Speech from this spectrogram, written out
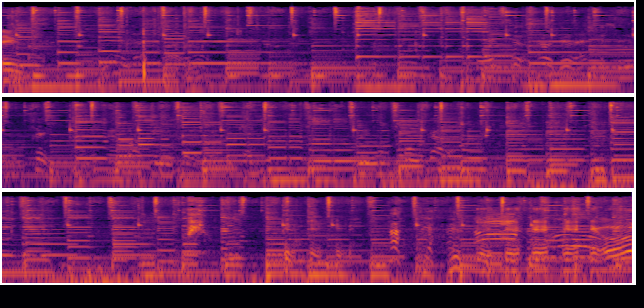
Luke.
